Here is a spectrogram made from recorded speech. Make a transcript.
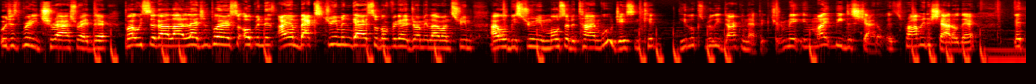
which is pretty trash right there. But we still got a lot of legend players to open this. I am back streaming, guys, so don't forget to join me live on stream. I will be streaming most of the time. Ooh, Jason Kidd. He looks really dark in that picture. It, may, it might be the shadow. It's probably the shadow there. It,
